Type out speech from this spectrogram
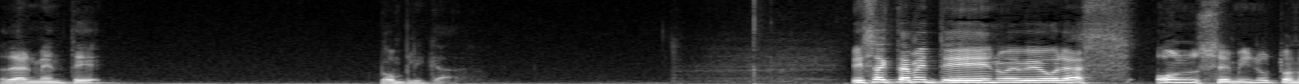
Realmente complicado. Exactamente nueve horas once minutos.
